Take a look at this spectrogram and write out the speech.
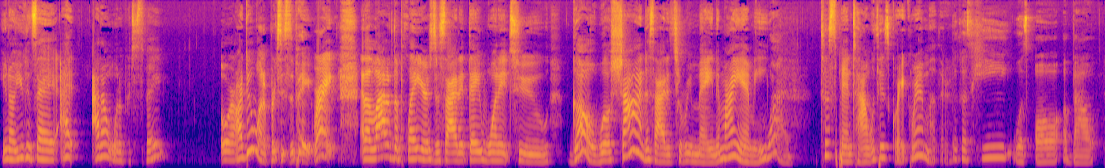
You know, you can say, I, I don't want to participate or I do want to participate, right? And a lot of the players decided they wanted to go. Well, Sean decided to remain in Miami. Why? To spend time with his great grandmother because he was all about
